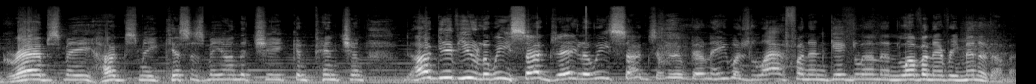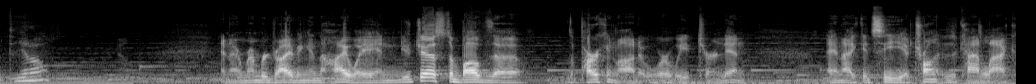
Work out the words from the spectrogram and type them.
grabs me, hugs me, kisses me on the cheek, and pinching. I'll give you Louise Suggs, eh? Louise Suggs. And he was laughing and giggling and loving every minute of it, you know? And I remember driving in the highway, and you're just above the, the parking lot where we turned in. And I could see a trunk, the Cadillac.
